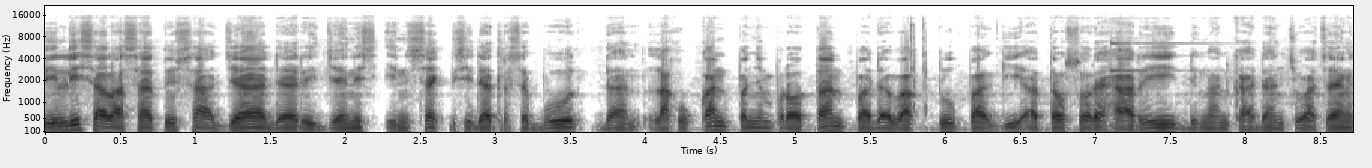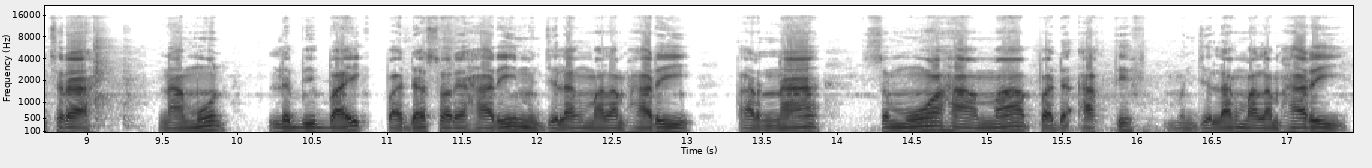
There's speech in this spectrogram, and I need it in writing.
Pilih salah satu saja dari jenis insektisida tersebut dan lakukan penyemprotan pada waktu pagi atau sore hari dengan keadaan cuaca yang cerah. Namun, lebih baik pada sore hari menjelang malam hari karena semua hama pada aktif menjelang malam hari.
